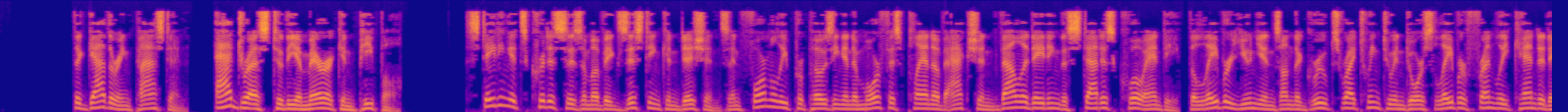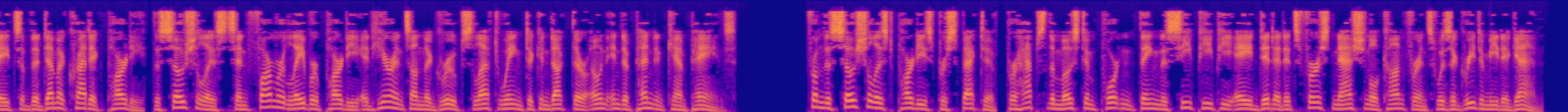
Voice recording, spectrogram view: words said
The gathering passed an "'Address to the American People' Stating its criticism of existing conditions and formally proposing an amorphous plan of action validating the status quo ante, the labor unions on the group's right-wing to endorse labor-friendly candidates of the Democratic Party, the Socialists and Farmer Labor Party adherents on the group's left wing to conduct their own independent campaigns. From the Socialist Party's perspective, perhaps the most important thing the CPPA did at its first national conference was agree to meet again.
